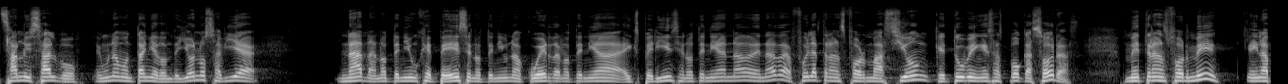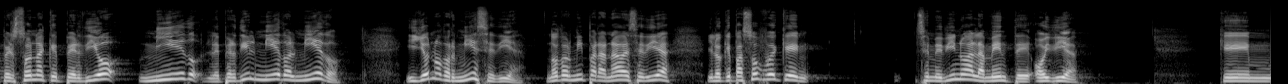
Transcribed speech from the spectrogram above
sano y salvo en una montaña donde yo no sabía nada, no tenía un GPS, no tenía una cuerda, no tenía experiencia, no tenía nada de nada, fue la transformación que tuve en esas pocas horas. Me transformé en la persona que perdió miedo, le perdió el miedo al miedo. Y yo no dormí ese día, no dormí para nada ese día. Y lo que pasó fue que se me vino a la mente hoy día que mm,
